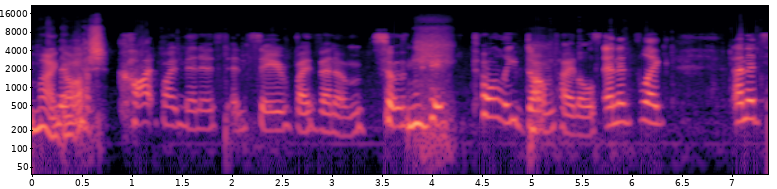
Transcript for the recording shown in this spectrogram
My and then we have gosh. caught by menace and saved by venom so they totally dumb titles and it's like and it's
